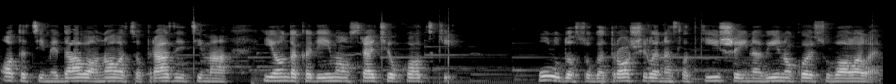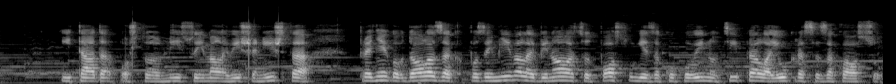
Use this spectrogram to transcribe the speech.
Otac im je davao novac o praznicima i onda kad je imao sreće u kocki. Uludo su ga trošile na slatkiše i na vino koje su volele. I tada, pošto nisu imale više ništa, pred njegov dolazak pozemljivale bi novac od posluge za kupovinu cipela i ukrasa za kosu.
